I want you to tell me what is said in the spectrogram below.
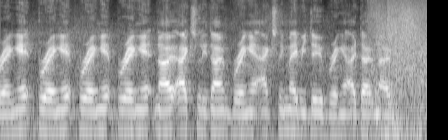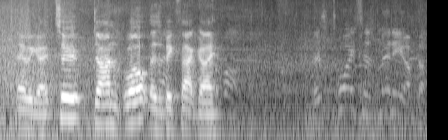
Bring it, bring it, bring it, bring it. No, actually don't bring it. Actually, maybe do bring it. I don't know. There we go. Two, done. Well, there's a big fat guy. There's twice as many of them.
